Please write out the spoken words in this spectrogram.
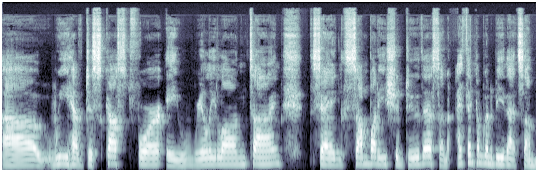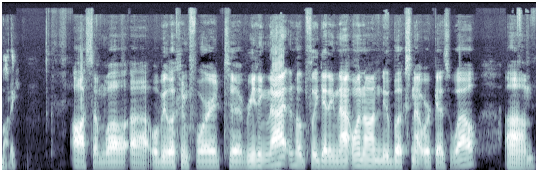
uh, we have discussed for a really long time, saying somebody should do this. And I think I'm going to be that somebody. Awesome. Well, uh, we'll be looking forward to reading that and hopefully getting that one on New Books Network as well. Um,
